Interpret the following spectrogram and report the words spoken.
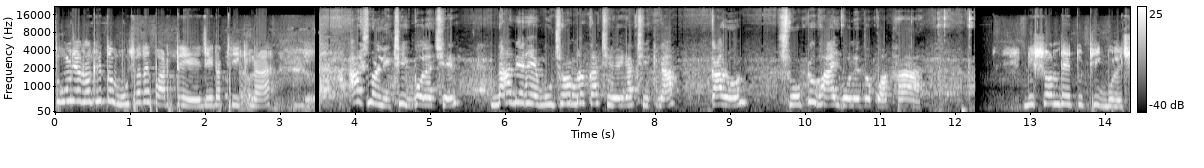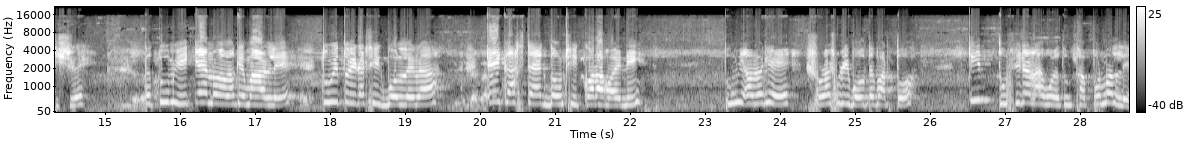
তুমি আমাকে তো বুঝাতে পারতে যে এটা ঠিক না। আসলে ঠিক বলেছেন। না মেরে বুঝানোর কাছে এটা ঠিক না। কারণ ছোট ভাই বলে তো কথা। নিঃসন্দেহে তুই ঠিক বলেছিস রে। তা তুমি কেন আমাকে মারলে? তুমি তো এটা ঠিক বললে না। এই কাজটা একদম ঠিক করা হয়নি। তুমি আমাকে সরাসরি বলতে পারতো কিন্তু সেটা না বলে তুমি থাপ্পড় মারলে।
